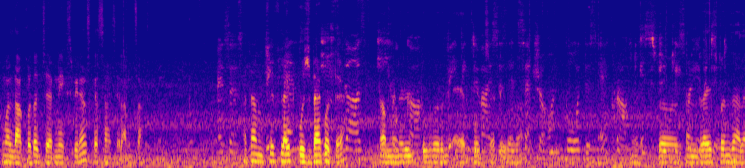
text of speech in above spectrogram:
तुम्हाला दाखवतो जर्नी एक्सपिरियन्स कसा असेल आमचा. आता आमची फ्लाईट पुशबॅक होते टर्मिनल टू वरून एअरपोर्टसाठी बघा सनराईज पण झाला.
